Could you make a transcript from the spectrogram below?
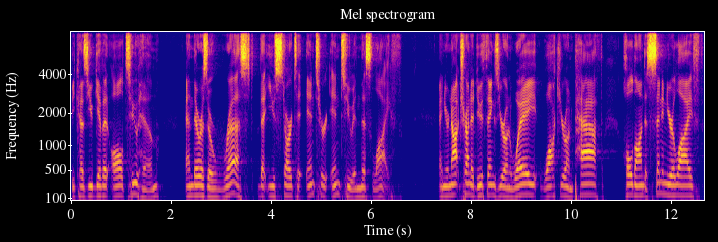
because you give it all to Him. And there is a rest that you start to enter into in this life. And you're not trying to do things your own way, walk your own path, hold on to sin in your life.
